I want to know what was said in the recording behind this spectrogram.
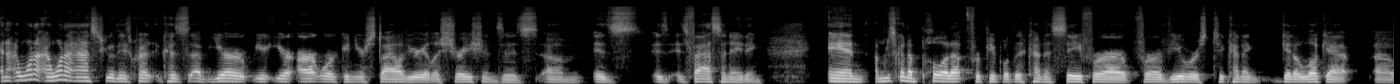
and I want to I want to ask you these questions because uh, your, your, your artwork and your style of your illustrations is um, is is is fascinating, and I'm just going to pull it up for people to kind of see for our for our viewers to kind of get a look at uh,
